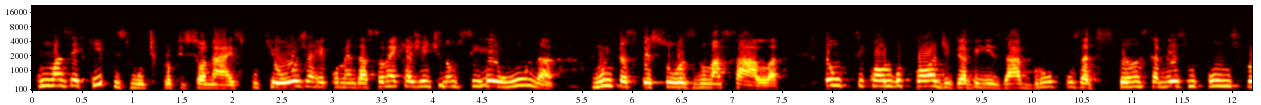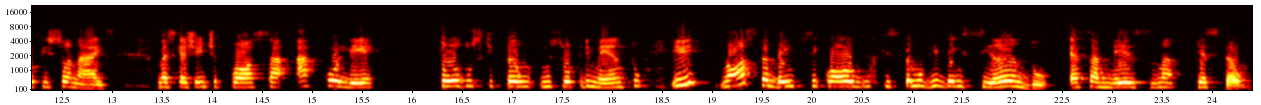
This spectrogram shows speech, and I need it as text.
com as equipes multiprofissionais, porque hoje a recomendação é que a gente não se reúna muitas pessoas numa sala. Então, o psicólogo pode viabilizar grupos à distância, mesmo com os profissionais, mas que a gente possa acolher todos que estão em sofrimento e nós também, psicólogos, que estamos vivenciando essa mesma questão.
